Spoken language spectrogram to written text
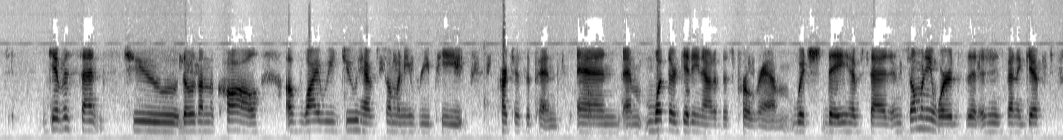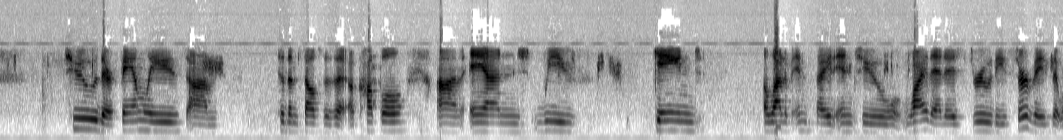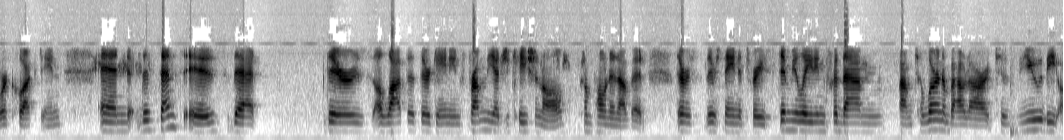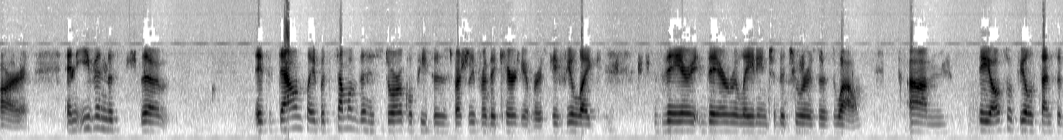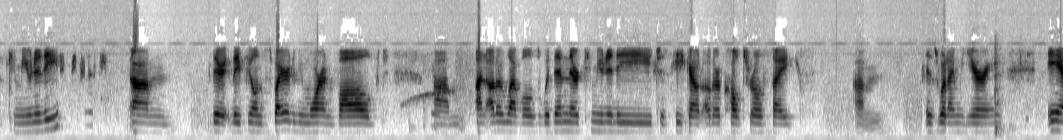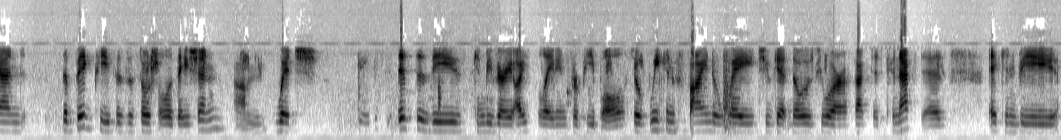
give a sense to those on the call of why we do have so many repeat participants and, and what they're getting out of this program, which they have said in so many words that it has been a gift to their families, um, to themselves as a, a couple, um, and we've gained a lot of insight into why that is through these surveys that we're collecting. And the sense is that there's a lot that they're gaining from the educational component of it. They're they're saying it's very stimulating for them um, to learn about art, to view the art, and even the the it's downplayed, but some of the historical pieces, especially for the caregivers, they feel like they're they're relating to the tours as well. Um, they also feel a sense of community. Um, they feel inspired to be more involved um, on other levels within their community to seek out other cultural sites, um, is what I'm hearing. And the big piece is the socialization, um, which this disease can be very isolating for people. So if we can find a way to get those who are affected connected, it can be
